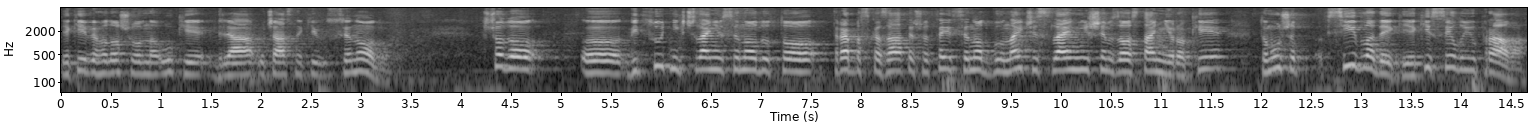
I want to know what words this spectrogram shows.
який виголошував науки для учасників синоду. Щодо е, відсутніх членів синоду, то треба сказати, що цей синод був найчисленнішим за останні роки, тому що всі владики, які силою права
